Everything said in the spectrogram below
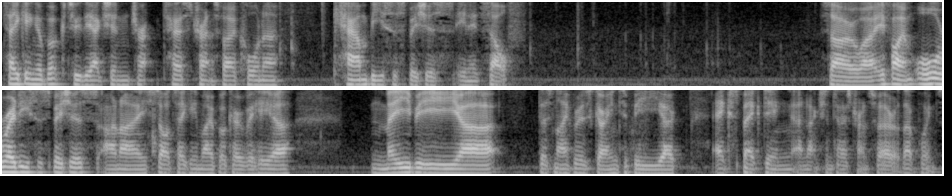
Taking a book to the action tra- test transfer corner can be suspicious in itself. So uh, if I'm already suspicious and I start taking my book over here, maybe uh, the sniper is going to be uh, expecting an action test transfer at that point.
